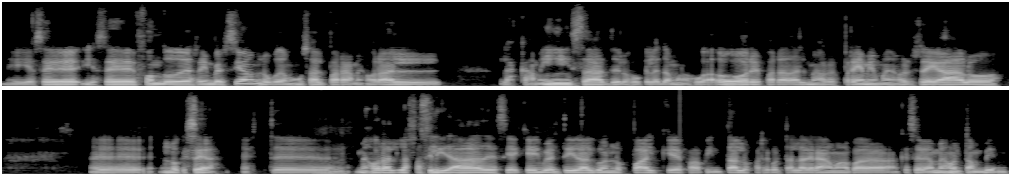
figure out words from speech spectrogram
Y ese, y ese fondo de reinversión lo podemos usar para mejorar las camisas de los que les damos a los jugadores, para dar mejores premios, mejores regalos, eh, en lo que sea. Este, Mejorar las facilidades, si hay que invertir algo en los parques para pintarlos, para recortar la grama, para que se vean mejor también.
